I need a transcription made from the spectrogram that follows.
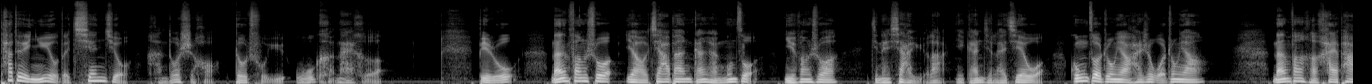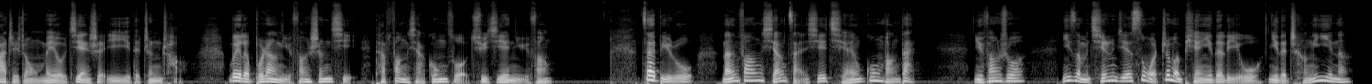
他对女友的迁就很多时候都处于无可奈何。比如，男方说要加班赶赶工作，女方说今天下雨了，你赶紧来接我，工作重要还是我重要？男方很害怕这种没有建设意义的争吵，为了不让女方生气，他放下工作去接女方。再比如，男方想攒些钱供房贷，女方说：“你怎么情人节送我这么便宜的礼物？你的诚意呢？”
